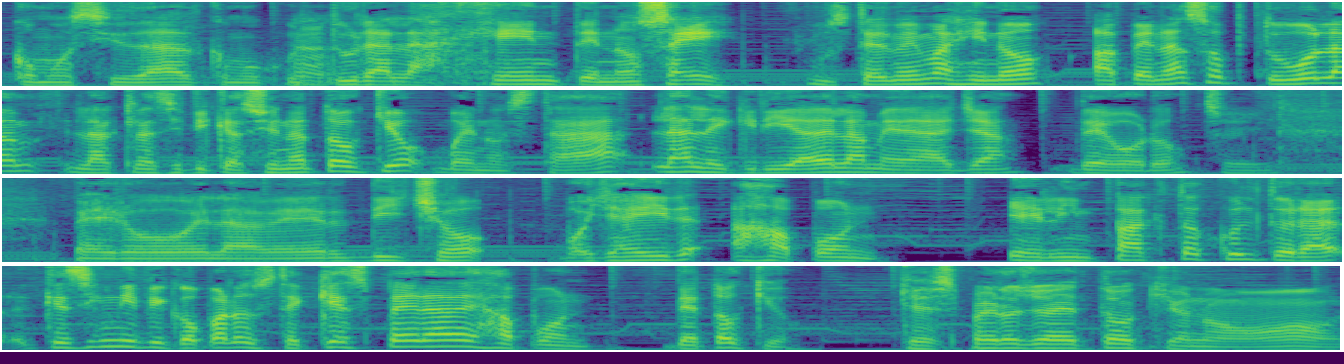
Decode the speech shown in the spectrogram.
como ciudad, como cultura, la gente? No sé. Usted me imaginó, apenas obtuvo la, la clasificación a Tokio. Bueno, está la alegría de la medalla de oro. Sí. Pero el haber dicho, voy a ir a Japón el impacto cultural, ¿qué significó para usted? ¿Qué espera de Japón, de Tokio? ¿Qué espero yo de Tokio? No.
